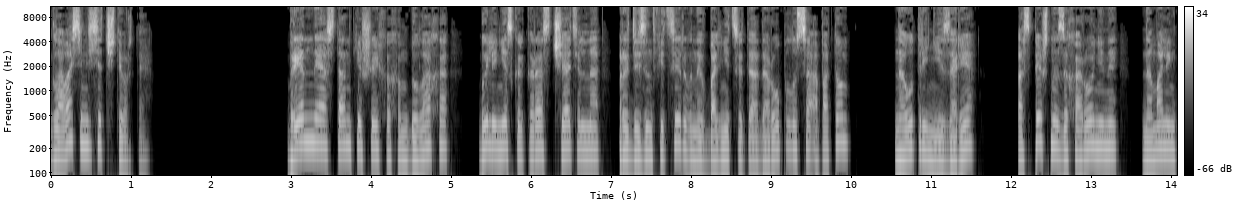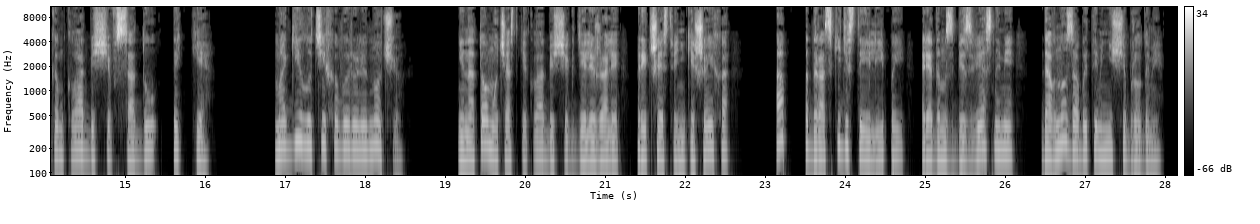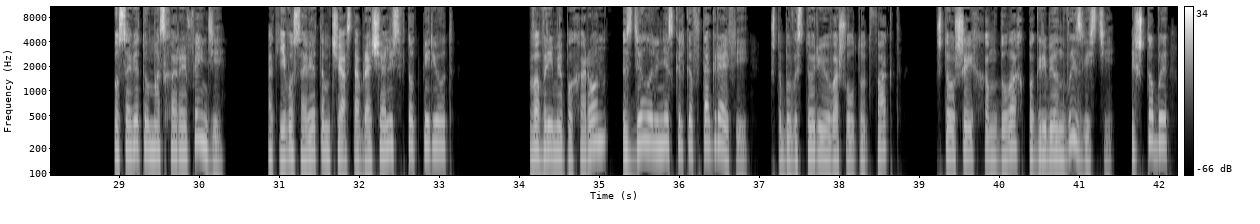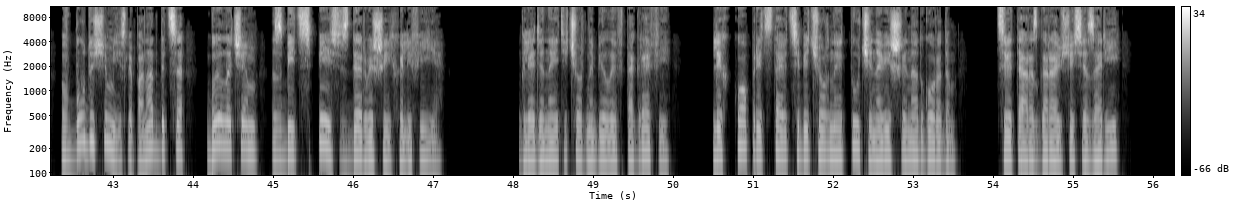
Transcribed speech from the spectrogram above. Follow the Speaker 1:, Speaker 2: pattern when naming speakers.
Speaker 1: Глава 74. Бренные останки шейха Хамдулаха были несколько раз тщательно продезинфицированы в больнице Теодорополоса, а потом, на утренней заре, поспешно захоронены на маленьком кладбище в саду Текке. Могилу тихо вырыли ночью, не на том участке кладбища, где лежали предшественники шейха, а под раскидистой липой, рядом с безвестными, давно забытыми нищебродами. По совету Масхара Эфенди, а к его советам часто обращались в тот период, во время похорон сделали несколько фотографий, чтобы в историю вошел тот факт, что шейх Хамдулах погребен в извести, и чтобы в будущем, если понадобится, было чем сбить спесь с дервишей халифие. Глядя на эти черно-белые фотографии, легко представить себе черные тучи, нависшие над городом, цвета разгорающейся зари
